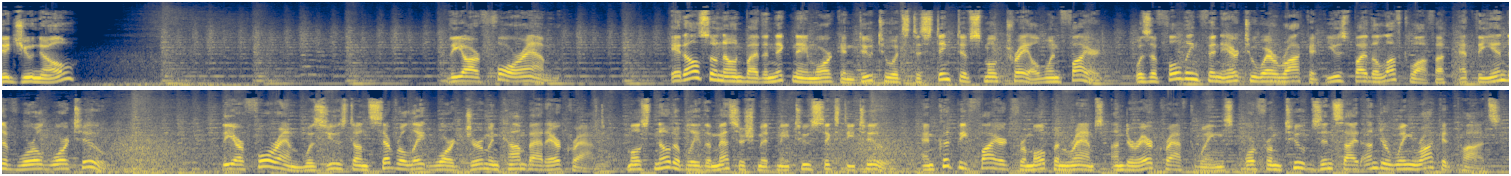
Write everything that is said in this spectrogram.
Did you know? The R-4M. It also known by the nickname Orkan due to its distinctive smoke trail when fired, was a folding fin air-to-air rocket used by the Luftwaffe at the end of World War II. The R-4M was used on several late-war German combat aircraft, most notably the Messerschmitt Me-262, and could be fired from open ramps under aircraft wings or from tubes inside underwing rocket pods.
